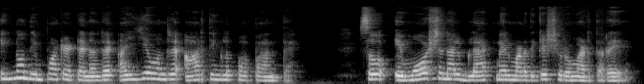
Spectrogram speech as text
ಇನ್ನೊಂದು ಇಂಪಾರ್ಟೆಂಟ್ ಏನಂದರೆ, ಅಯ್ಯೋ ಅಂದರೆ ಆರು ತಿಂಗಳು ಪಾಪ ಅಂತೆ. ಸೊ ಎಮೋಷನಲ್ ಬ್ಲ್ಯಾಕ್ ಮೇಲ್ ಮಾಡೋದಕ್ಕೆ ಶುರು ಮಾಡ್ತಾರೆ.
